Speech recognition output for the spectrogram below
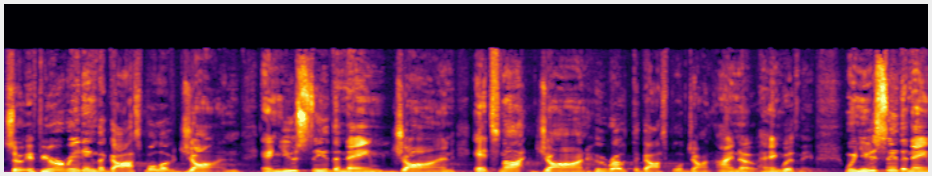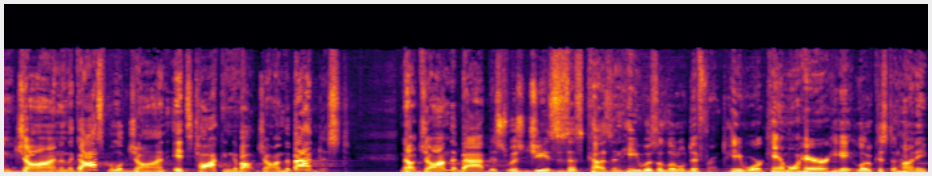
So if you're reading the Gospel of John and you see the name John, it's not John who wrote the Gospel of John. I know, hang with me. When you see the name John in the Gospel of John, it's talking about John the Baptist. Now, John the Baptist was Jesus' cousin. He was a little different. He wore camel hair, he ate locust and honey,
